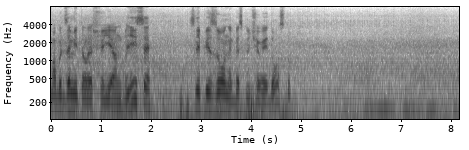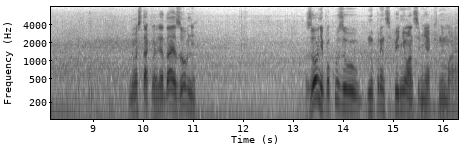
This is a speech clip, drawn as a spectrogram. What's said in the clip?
Мабуть, замітили, що є анбліси, сліпі зони, безключовий доступ. Ось так виглядає зовні. Зовні по кузову, ну, в принципі, нюансів ніяких немає.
